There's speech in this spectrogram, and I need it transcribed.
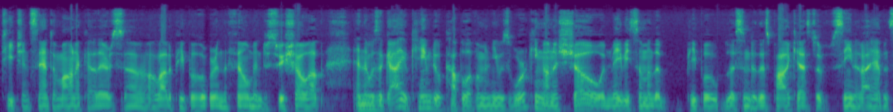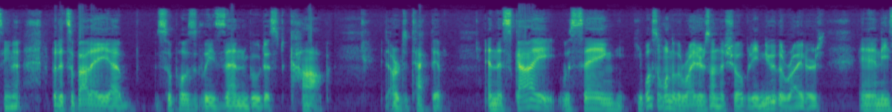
teach in Santa Monica. There's uh, a lot of people who are in the film industry show up, and there was a guy who came to a couple of them, and he was working on a show, and maybe some of the people who listen to this podcast have seen it. I haven't seen it, but it's about a uh, supposedly Zen Buddhist cop or detective. And this guy was saying he wasn't one of the writers on the show, but he knew the writers, and he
